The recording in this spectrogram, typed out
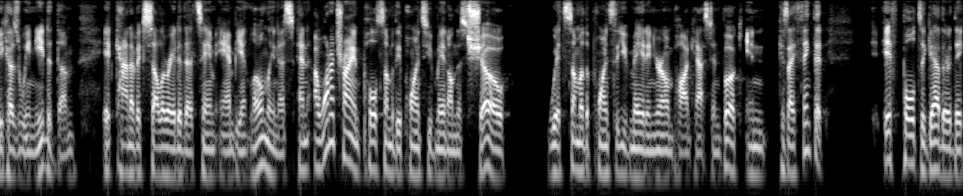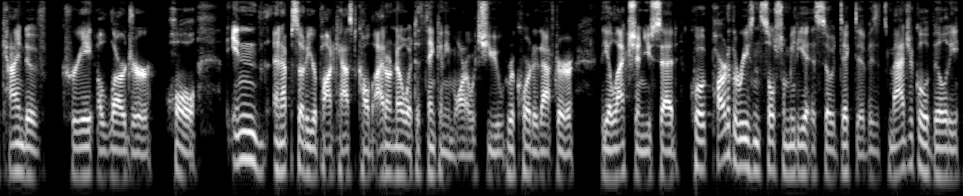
because we needed them. It kind of accelerated that same ambient loneliness. And I want to try and pull some of the points you've made on this show with some of the points that you've made in your own podcast and book in because I think that if pulled together, they kind of create a larger whole. In an episode of your podcast called I Don't Know What to Think Anymore, which you recorded after the election, you said, quote, part of the reason social media is so addictive is its magical ability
